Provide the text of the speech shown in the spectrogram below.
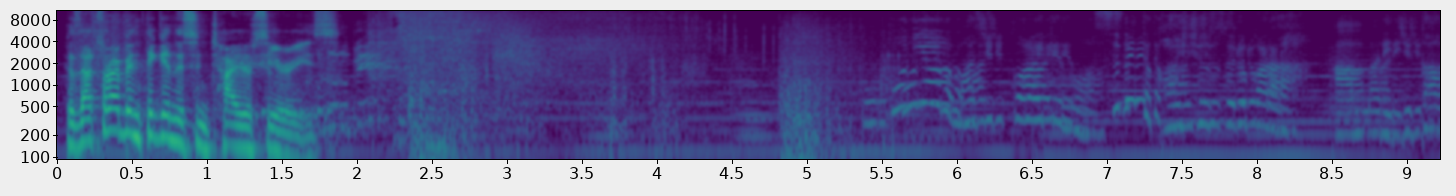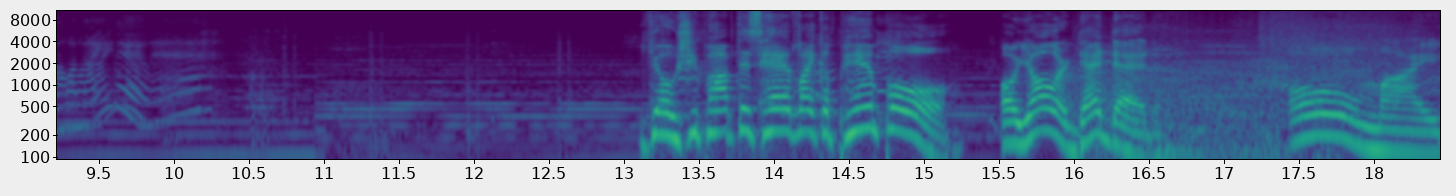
Because that's what I've been thinking this entire series. Yo, she popped his head like a pimple. Oh, y'all are dead dead. Oh my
